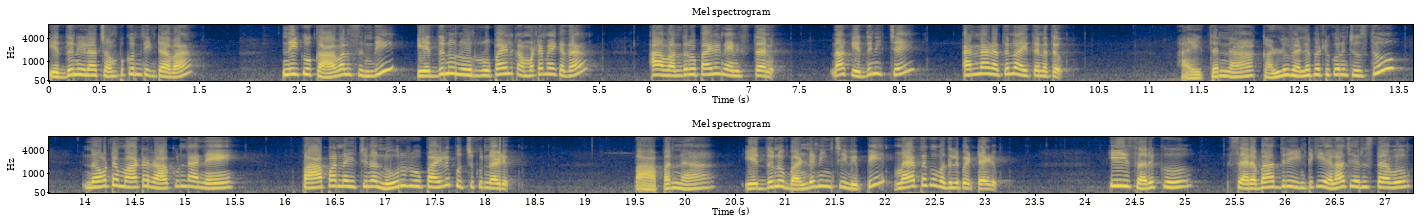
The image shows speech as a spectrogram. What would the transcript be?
ఎద్దుని ఇలా చంపుకొని తింటావా? నీకు కావలసింది ఎద్దును నూరు రూపాయలు అమ్మటమే కదా? ఆ వంద రూపాయలు నేను ఇస్తాను. నాకు ఎద్దునిచ్చేయి అన్నాడు అతను ఐతన్నతో ఐతన్న కళ్ళు వెళ్ళబెట్టుకొని చూస్తూ నోట మాట రాకుండానే పాపన్న ఇచ్చిన నూరు రూపాయలు పుచ్చుకున్నాడు. పాపన్న ఎద్దును బండి నుంచి విప్పి మేతకు వదిలిపెట్టాడు. ఈ సరుకు శరభాద్రి ఇంటికి ఎలా చేరుస్తావు?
